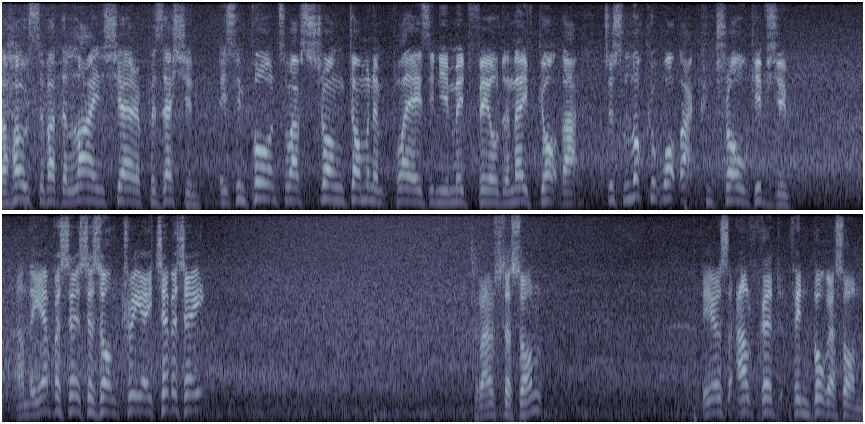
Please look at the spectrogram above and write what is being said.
The hosts have had the lion's share of possession. It's important to have strong, dominant players in your midfield, and they've got that. Just look at what that control gives you. And the emphasis is on creativity. Traustason. Here's Alfred Finnbogason.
